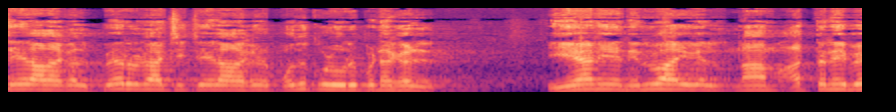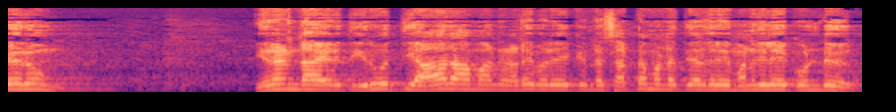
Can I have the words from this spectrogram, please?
செயலாளர்கள் பேரூராட்சி செயலாளர்கள் பொதுக்குழு உறுப்பினர்கள் ஏனைய நிர்வாகிகள் நாம் அத்தனை பேரும் இரண்டாயிரத்தி இருபத்தி ஆறாம் ஆண்டு நடைபெற இருக்கின்ற சட்டமன்ற தேர்தலை மனதிலே கொண்டு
